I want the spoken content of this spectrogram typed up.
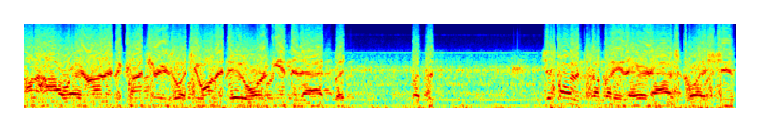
on the highway and running the country is what you want to do, work into that. But but the, just having somebody there to ask questions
